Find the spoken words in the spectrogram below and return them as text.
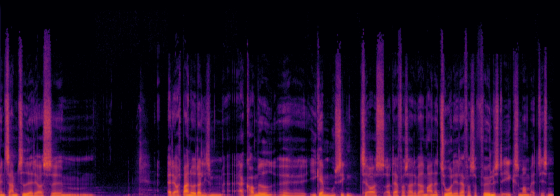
Men samtidig er det også... Øh, er det også bare noget, der ligesom er kommet øh, igennem musikken til os, og derfor så har det været meget naturligt, og derfor så føles det ikke som om, at det er sådan,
